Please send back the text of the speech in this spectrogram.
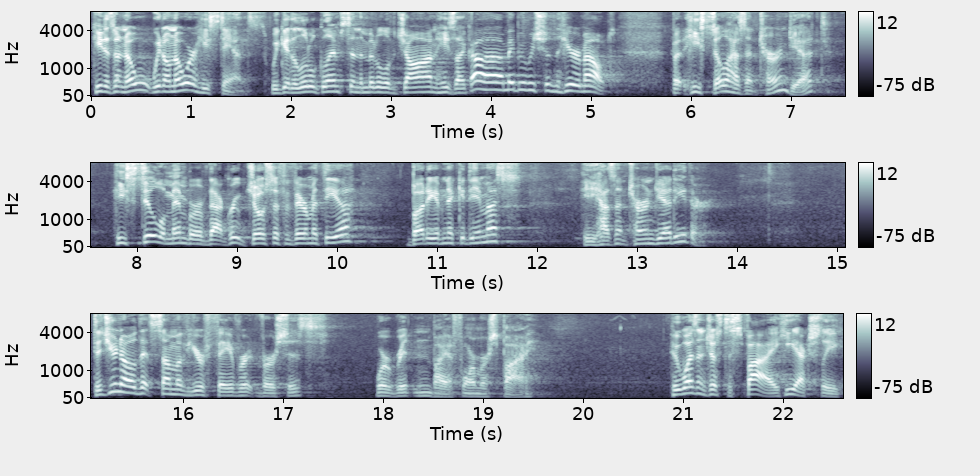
He doesn't know, we don't know where he stands. We get a little glimpse in the middle of John. He's like, ah, maybe we shouldn't hear him out. But he still hasn't turned yet. He's still a member of that group. Joseph of Arimathea, buddy of Nicodemus. he hasn't turned yet either. Did you know that some of your favorite verses were written by a former spy? Who wasn't just a spy, he actually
